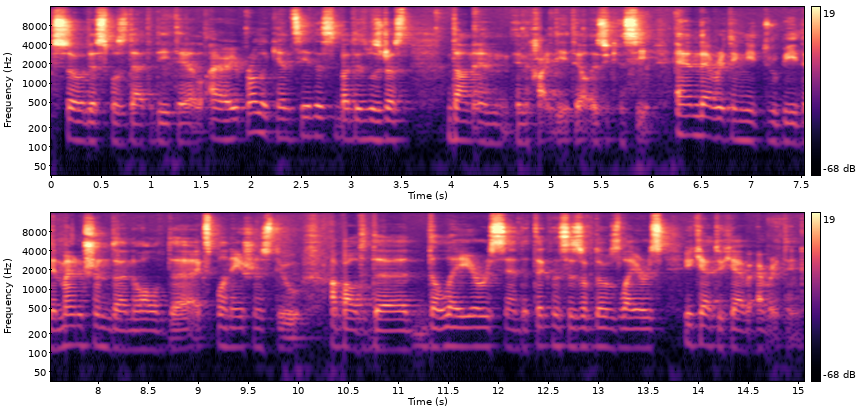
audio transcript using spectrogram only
so this was that detail. I, you probably can't see this, but it was just done in, in high detail as you can see. And everything needs to be dimensioned and all of the explanations to about the the layers and the thicknesses of those layers. You had to have everything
